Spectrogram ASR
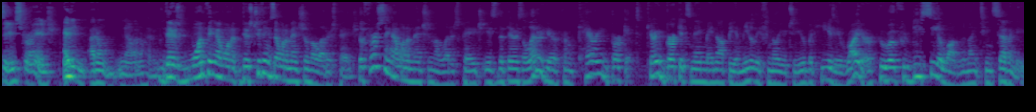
seems strange. I didn't. I don't. No, I don't have anything. There's one thing I want to. There's two things I want to mention on the letters page. The first thing I want to mention on the letters page is that there is a letter here from Cary Burkett. Cary Burkett's name may not be immediately familiar to you, but he is a writer who wrote for DC a lot in the 1970s.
